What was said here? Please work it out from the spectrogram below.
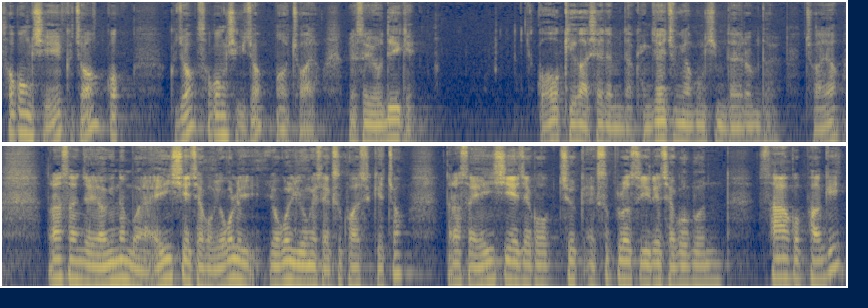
소공식, 그죠? 꼭, 그죠? 소공식이죠? 어, 좋아요. 그래서 요 네 개. 꼭 기억하셔야 됩니다. 굉장히 중요한 공식입니다, 여러분들. 좋아요. 따라서 이제 여기는 뭐야? AC의 제곱. 요걸, 요걸 이용해서 X 구할 수 있겠죠? 따라서 AC의 제곱, 즉, X 플러스 1의 제곱은 4 곱하기,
